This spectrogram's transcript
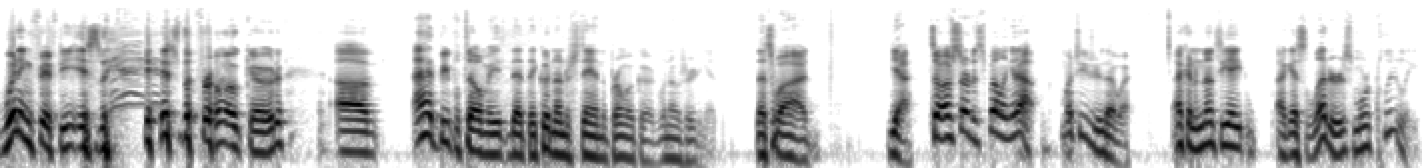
Winning50 is the is the promo code. Uh, I had people tell me that they couldn't understand the promo code when I was reading it. That's why I, yeah. So I've started spelling it out. Much easier that way. I can enunciate, I guess, letters more clearly.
